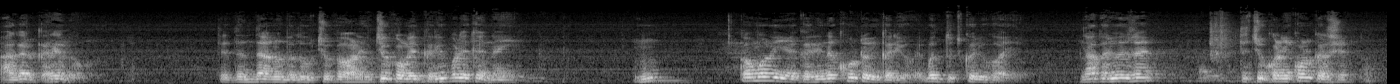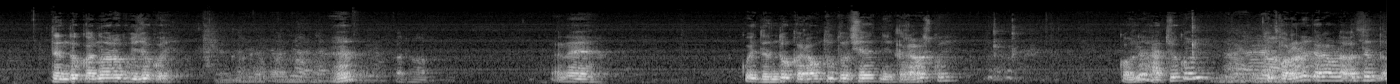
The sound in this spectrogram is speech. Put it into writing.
આગળ કરેલો તે ધંધાનું બધું ચૂકવણી ચૂકવણી કરવી પડે કે નહીં? હમ? કમાણી એ કરીને ખોટું કર્યું હોય બધું જ કર્યું હોય. ના કર્યું હોય સાહેબ? તે ચૂકવણી કોણ કરશે? ધંધો કરનારો બીજો કોઈ? હે? અને કોઈ ધંધો કરાવતું તો છે જ નહીં. કરાવે છે કોઈ? કોને? સાચું કોણ કોઈ પરોણે કરાવડાવે ધંધો?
